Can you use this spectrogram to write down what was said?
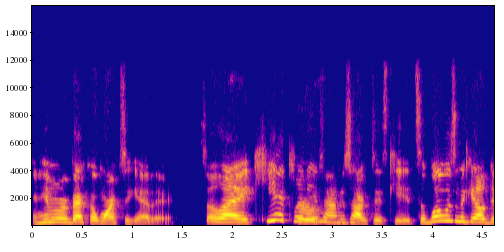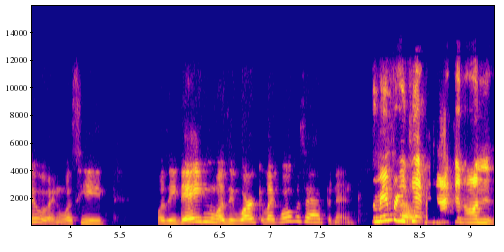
and him and Rebecca weren't together. So like he had plenty True. of time to talk to his kids. So what was Miguel doing? Was he was he dating? Was he working? Like what was happening? Remember, so. he kept knocking on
